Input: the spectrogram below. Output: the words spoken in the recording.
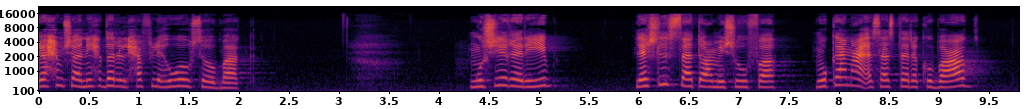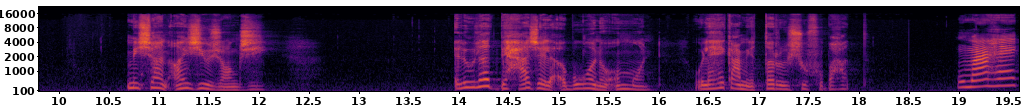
راح مشان يحضر الحفلة هو وسوباك مو شي غريب؟ ليش لساته عم يشوفها؟ مو كان على أساس تركوا بعض؟ مشان آيجي وجونجي الأولاد بحاجة لأبوهم وأمهم ولهيك عم يضطروا يشوفوا بعض. ومع هيك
